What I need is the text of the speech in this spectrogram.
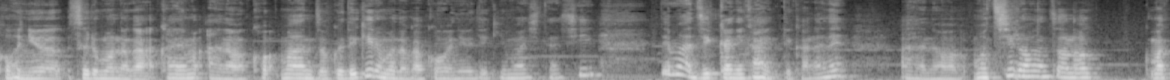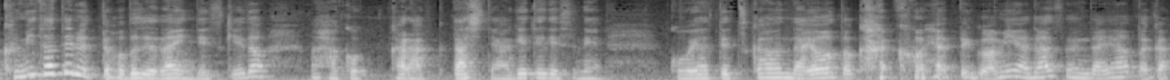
購入するものが買え、あの満足できるものが購入できましたしで、まあ、実家に帰ってからねあのもちろんそのまあ、組み立てるってほどじゃないんですけど、まあ、箱から出してあげてですねこうやって使うんだよとか こうやってゴミは出すんだよとか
